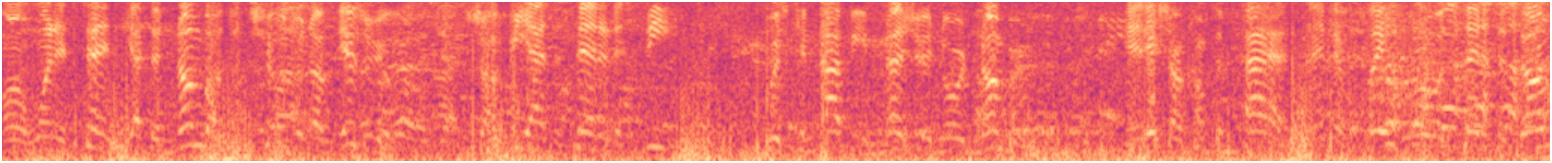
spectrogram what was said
uh, 1 and 10, Yet the number of the children of Israel shall be as the sand of the sea, which cannot be measured nor numbered. And it shall come to pass, in the place where it was said unto them,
